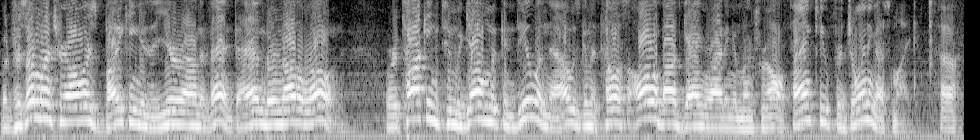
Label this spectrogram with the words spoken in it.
But for some Montrealers, biking is a year round event, and they're not alone. We're talking to Miguel Mucandila now, who's going to tell us all about gang riding in Montreal. Thank you for joining us, Mike. Oh,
